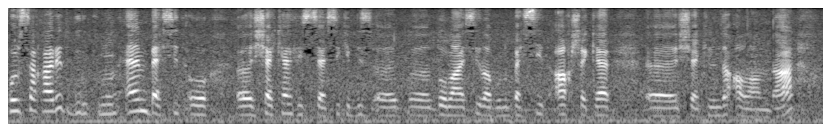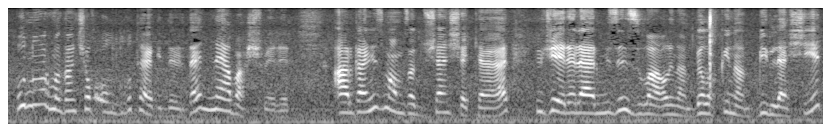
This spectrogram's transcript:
polisaxarid qrupunun ən bəsit o ə, şəkər hissəsi ki, biz ə, ə, dolayısıyla bunu bəsit ağ şəkər ə, şəklində alanda bu normadan çox olduğu təqdirdə nə baş verir? Orqanizmamıza düşən şəkər hüceyrələrimizin zülalı ilə, beloku ilə birləşir.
